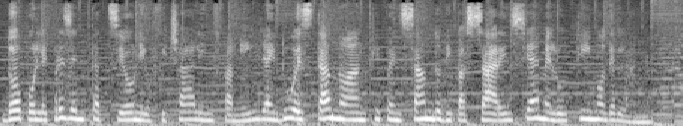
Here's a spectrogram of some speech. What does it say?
Dopo le presentazioni ufficiali in famiglia i due stanno anche pensando di passare insieme l'ultimo dell'anno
